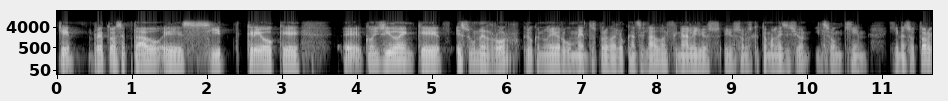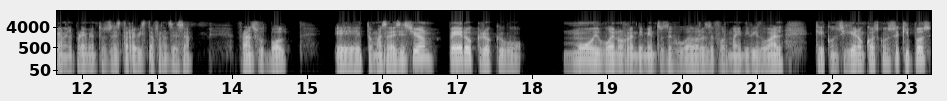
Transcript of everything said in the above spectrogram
Sí, reto aceptado. Eh, sí, creo que eh, coincido en que es un error. Creo que no hay argumentos para haberlo cancelado. Al final ellos, ellos son los que toman la decisión y son quien, quienes otorgan el premio. Entonces esta revista francesa, France Football, eh, toma esa decisión, pero creo que hubo muy buenos rendimientos de jugadores de forma individual que consiguieron cosas con sus equipos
